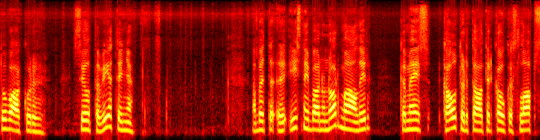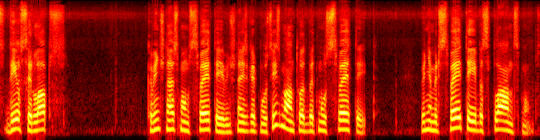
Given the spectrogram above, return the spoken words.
tuvāk, kur ir silta vietiņa. Bet e, īstenībā nu, normāli ir, ka mēs, ka autoritāte ir kaut kas labs, Dievs ir labs, ka Viņš nes mums svētību, Viņš neizgrib mūs izmantot, bet mūs svētīt. Viņam ir svētības plāns mums.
